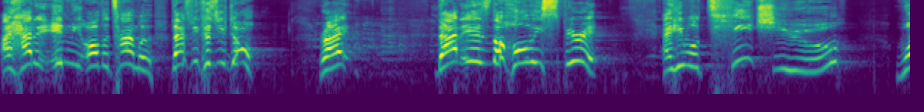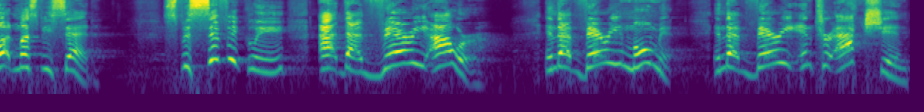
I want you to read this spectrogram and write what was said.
I had it in me all the time. Well, that's because you don't, right? that is the Holy Spirit. And He will teach you what must be said, specifically at that very hour. In that very moment, in that very interaction,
